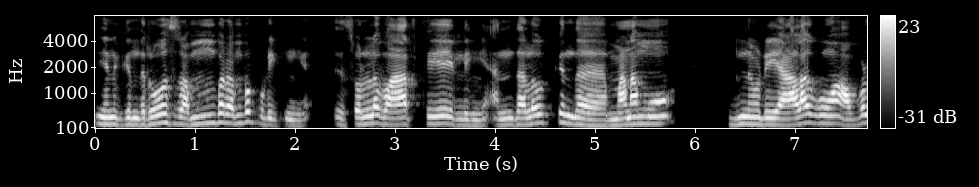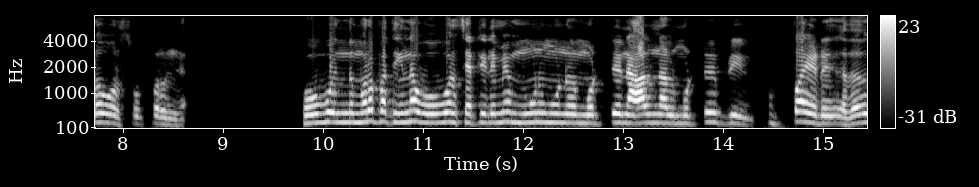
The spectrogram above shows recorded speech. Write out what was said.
எனக்கு இந்த ரோஸ் ரொம்ப ரொம்ப பிடிக்குங்க. இது சொல்ல வார்த்தையே இல்லைங்க. அந்த அளவுக்கு இந்த மனமும் இதனுடைய அழகும் அவ்வளோ ஒரு சூப்பருங்க. ஒவ்வொரு இந்த முறை பார்த்தீங்கன்னா ஒவ்வொரு செட்டிலையுமே மூணு மூணு மொட்டு நாலு நாலு மொட்டு இப்படி குப்பாக எடு அதாவது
